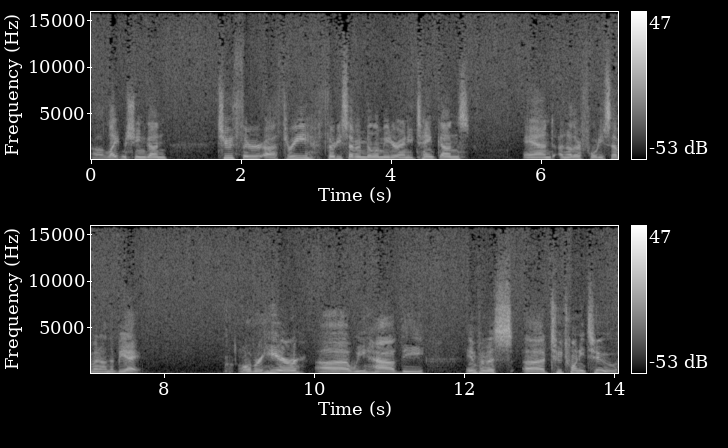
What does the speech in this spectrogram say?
uh, light machine gun, two thir- uh, three 37 millimeter anti-tank guns, and another 47 on the BA. Over here, uh, we have the infamous uh, 222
